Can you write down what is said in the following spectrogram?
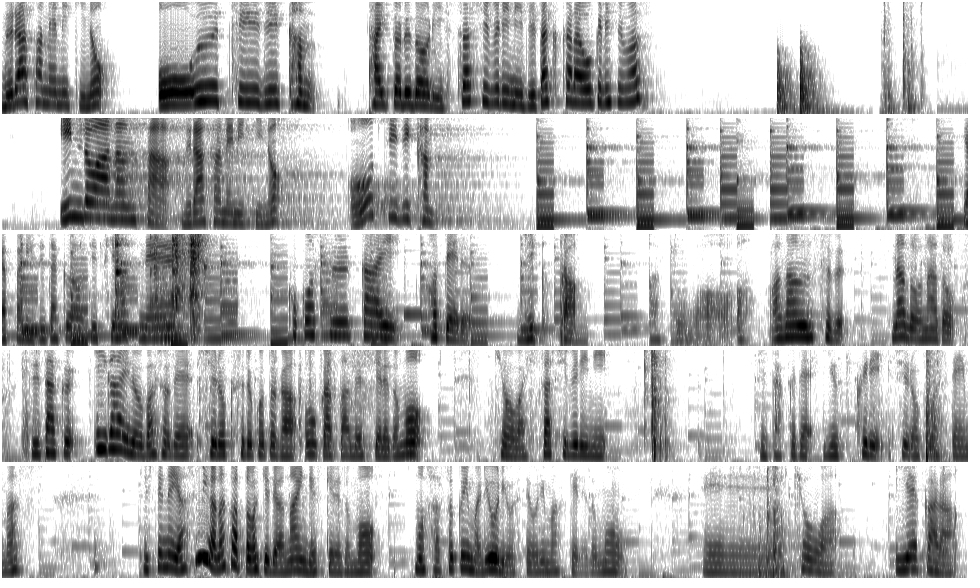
村雨美希のおうち時間。タイトル通り久しぶりに自宅からお送りします。インドアナウンサー村雨美希のおうち時間。やっぱり自宅は落ち着きますね。ここ数回ホテル実家あとはあアナウンス部。などなど自宅以外の場所で収録することが多かったんですけれども今日は久しぶりに自宅でゆっくり収録をしています。決してね休みがなかったわけではないんですけれどももう早速今料理をしておりますけれども、えー、今日は家から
